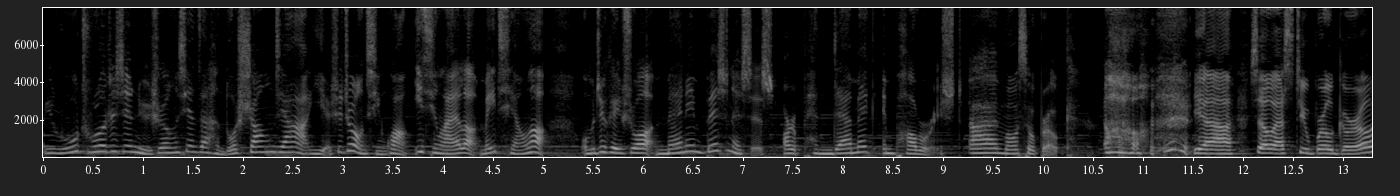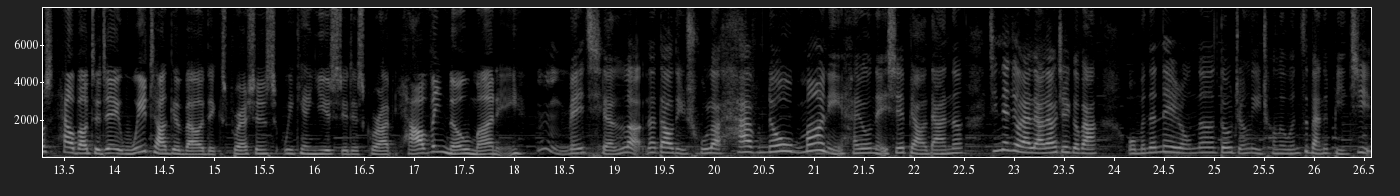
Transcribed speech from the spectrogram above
比如，除了这些女生，现在很多商家啊也是这种情况。疫情来了，没钱了，我们就可以说，Many businesses are pandemic impoverished. I'm also broke. yeah, so as two broke girls, how about today we talk about the expressions we can use to describe having no money? 嗯，没钱了。那到底除了 have no money，还有哪些表达呢？今天就来聊聊这个吧。我们的内容呢都整理成了文字版的笔记，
